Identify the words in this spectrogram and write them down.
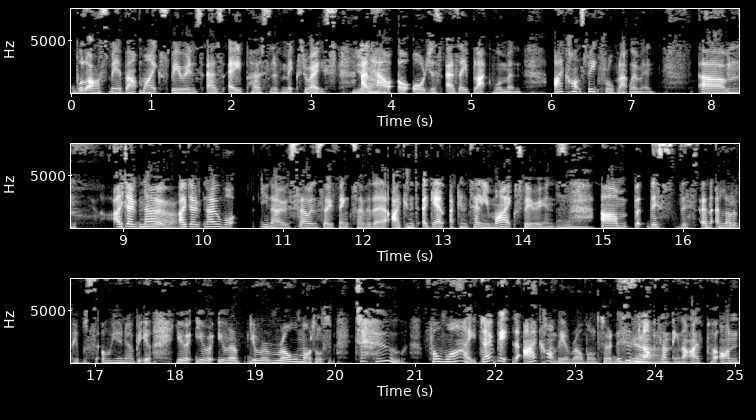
will ask me about my experience as a person of mixed race Yeah. and how, or, or just as a black woman. I can't speak for all black women. Um, I don't know. Yeah. I don't know what you know so and so thinks over there. I can again, I can tell you my experience. Mm. Um, but this, this, and a lot of people say, "Oh, you know, but you're you're you're you're a you're a role model to to who? For why? Don't be. I can't be a role model to. This is not something that I've put on.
